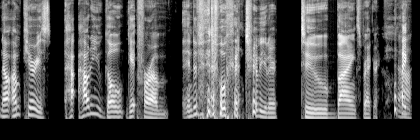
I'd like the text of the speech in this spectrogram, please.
Now I'm curious, how how do you go get from individual contributor to buying Sprecher? like, Ah.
